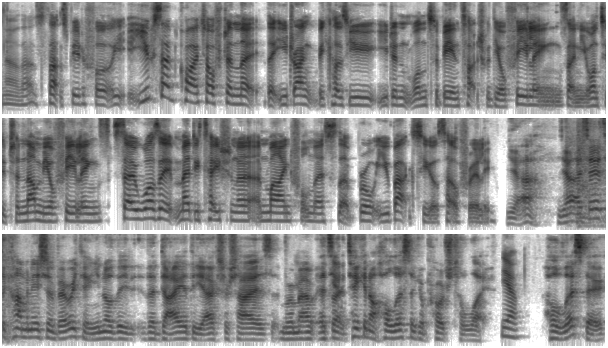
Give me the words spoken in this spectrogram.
No, that's that's beautiful. You've said quite often that that you drank because you you didn't want to be in touch with your feelings and you wanted to numb your feelings. So was it meditation and mindfulness that brought you back to yourself really? Yeah. Yeah, I say it's a combination of everything. You know, the the diet, the exercise, remember it's like taking a holistic approach to life. Yeah. Holistic,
